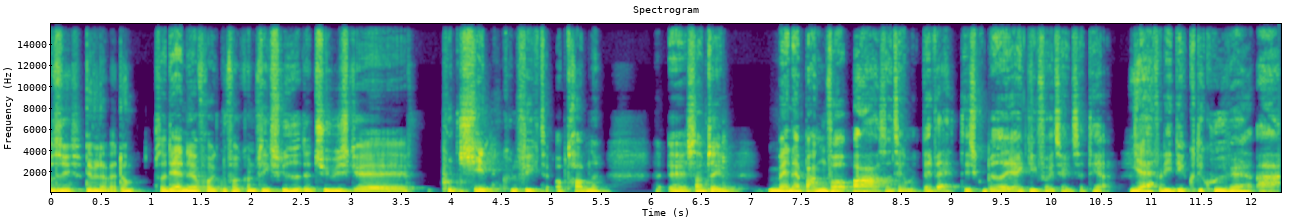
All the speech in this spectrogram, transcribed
Præcis. det ville da være dumt. Så det er den her frygten for konfliktskyhed, der typisk er potentiel konflikt optrappende øh, samtale. Man er bange for, ah, så tænker man, ved hvad, det er sgu bedre, jeg ikke lige får i tale det her. Ja, Fordi det, det kunne være, ah,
